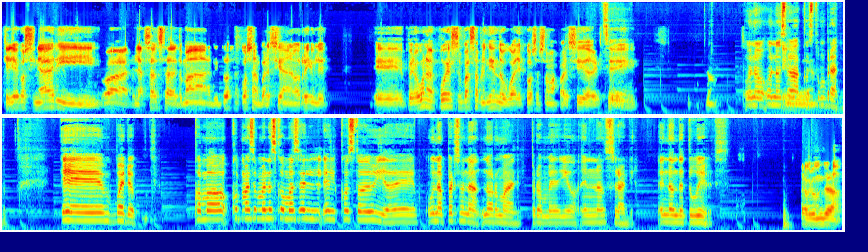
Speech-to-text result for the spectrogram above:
quería cocinar y la salsa de tomate y todas esas cosas me parecían horribles. Eh, pero bueno, después vas aprendiendo cuáles cosas son más parecidas, ¿viste? Uno, uno se va eh, acostumbrando. Eh, bueno, ¿Cómo, más o menos cómo es el, costo de vida de una persona normal, promedio, en Australia, en donde tú vives? La pregunta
